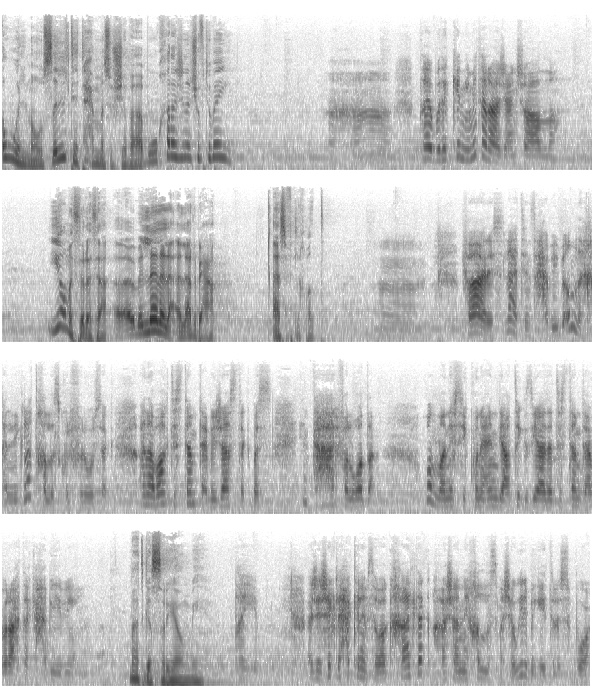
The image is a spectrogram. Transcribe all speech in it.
أول ما وصلت تحمسوا الشباب وخرجنا نشوف دبي. آه. طيب وذكرني متى راجع إن شاء الله؟ يوم الثلاثاء. أه، لا لا لا الأربعاء. اسف تلخبطت فارس لا تنسى حبيبي الله يخليك لا تخلص كل فلوسك. أنا باك تستمتع بإجازتك بس أنت عارف الوضع. والله نفسي يكون عندي أعطيك زيادة تستمتع براحتك حبيبي. ما تقصر يا أمي. طيب أجل شكلي حكلم سواق خالتك عشان يخلص مشاوير بقية الأسبوع.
